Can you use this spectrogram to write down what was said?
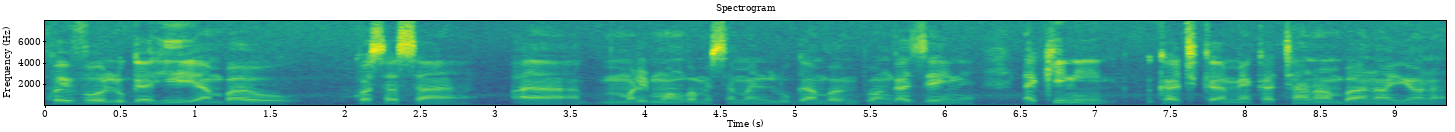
Kwa hivyo lugha hii ambayo kwa sasa uh, mwalimu wangu amesema ni lugha ambayo imepewa ngazi ya nne, lakini katika miaka tano ambayo naiona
